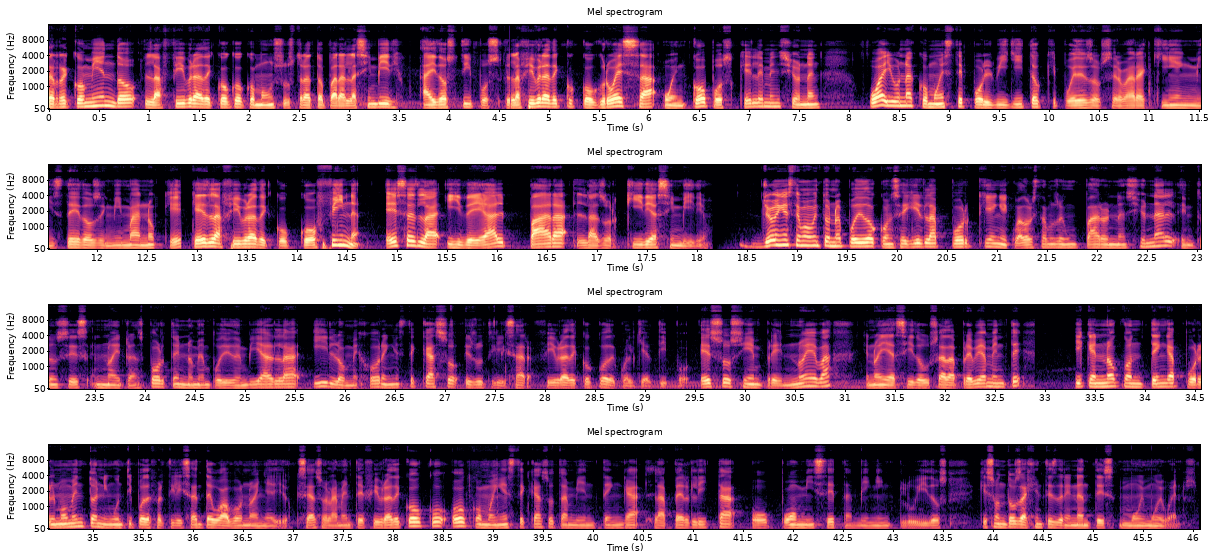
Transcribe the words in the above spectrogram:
Te recomiendo la fibra de coco como un sustrato para la simbidio. Hay dos tipos, la fibra de coco gruesa o en copos que le mencionan o hay una como este polvillito que puedes observar aquí en mis dedos, en mi mano, que, que es la fibra de coco fina. Esa es la ideal para las orquídeas sin. Yo en este momento no he podido conseguirla porque en Ecuador estamos en un paro nacional, entonces no hay transporte, no me han podido enviarla y lo mejor en este caso es utilizar fibra de coco de cualquier tipo. Eso siempre nueva, que no haya sido usada previamente y que no contenga por el momento ningún tipo de fertilizante o abono añadido, que sea solamente fibra de coco o como en este caso también tenga la perlita o pómice también incluidos, que son dos agentes drenantes muy muy buenos.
